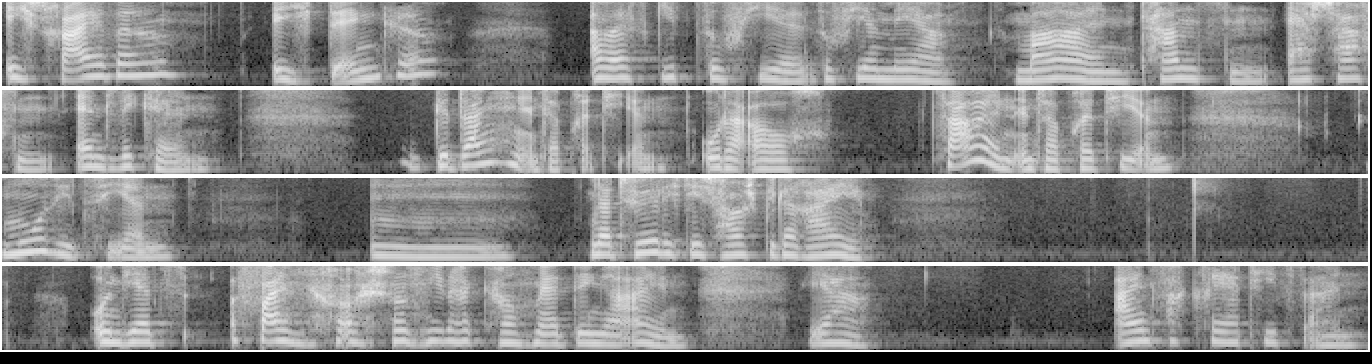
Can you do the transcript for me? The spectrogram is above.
Ich schreibe, ich denke, aber es gibt so viel, so viel mehr. malen, tanzen, erschaffen, entwickeln, Gedanken interpretieren oder auch Zahlen interpretieren, musizieren, mm, natürlich die Schauspielerei. Und jetzt fallen mir auch schon wieder kaum mehr Dinge ein. Ja, einfach kreativ sein.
